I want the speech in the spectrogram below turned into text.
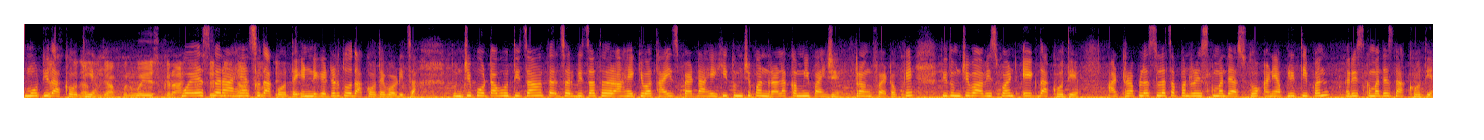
मोठी दाखवते म्हणजे आपण वयस्कर आहे वयस्कर असं ते आहे असं दाखवते. इंडिकेटर तो दाखवते बॉडीचा तुमची पोटाभोवतीचा चरबीचा थर आहे किंवा थाईज फॅट आहे ही तुमची पंधराला कमी पाहिजे ट्रंक फॅट ओके ती तुमची बावीस पॉईंट एक दाखवते अठरा प्लसलाच आपण रिस्कमध्ये असतो आणि आपली ती पण रिस्कमध्येच दाखवते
